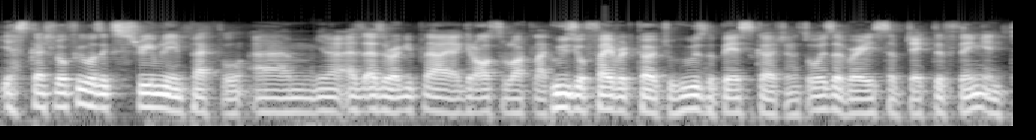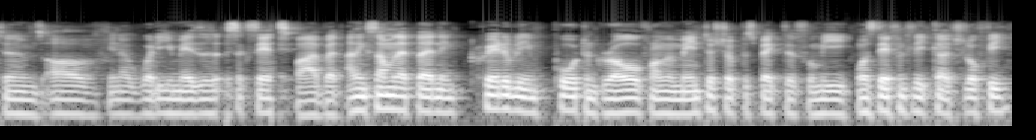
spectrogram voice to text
Yes, Coach Loffie was extremely impactful. Um, you know, as, as a rugby player, I get asked a lot like, who's your favorite coach or who's the best coach? And it's always a very subjective thing in terms of, you know, what do you measure success by? But I think someone that played an incredibly important role from a mentorship perspective for me was definitely Coach Loffie.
